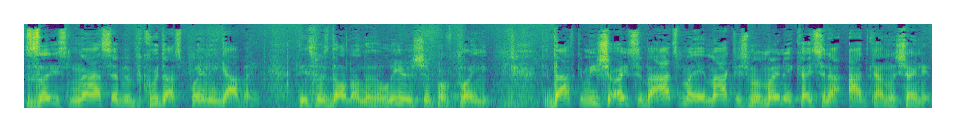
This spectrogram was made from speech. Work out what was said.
Zeis nase b'pkudas Pliny Gabe. This was done under the leadership of Pliny. The dafka misha oisa ba'atzma e makdish mamoyne kaisena ad kan l'shaynim.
